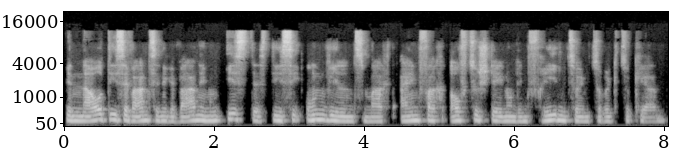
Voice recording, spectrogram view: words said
Genau diese wahnsinnige Wahrnehmung ist es, die sie unwillens macht, einfach aufzustehen und in Frieden zu ihm zurückzukehren.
